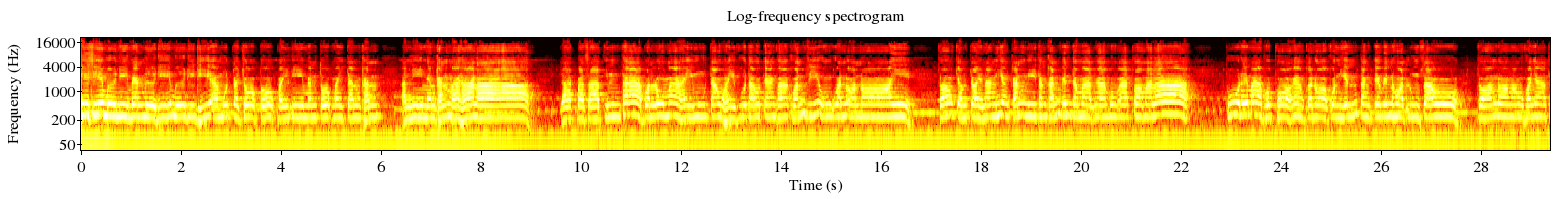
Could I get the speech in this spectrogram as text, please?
ีสีมือนี่แม่นมือดีมือดีทีอมุตตะโชคโตกไปนี่แม่นโตกไม่จันขัน อันนี้แม่นขันมหาลาช จากปราสาทอินท่าปนลงมาให้หมูเจ้าให้ผู้เฒ่าแตงผ้าขวัญสีองค์วันอ่อนน้อยสองจำจ่อยนางเฮี้ยงกันมีทั้งขันเป็นจมาศงามองอาจต่อมาลาผู้ได้มาพบพ่องามกระดอคนเห็นตั้งแต่เว้นหอดลุงเสา สองนองเอาพญาแท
